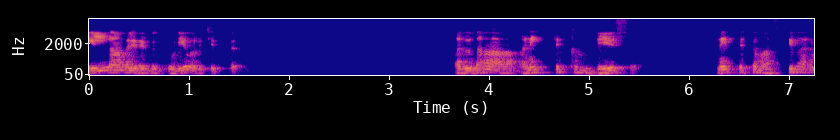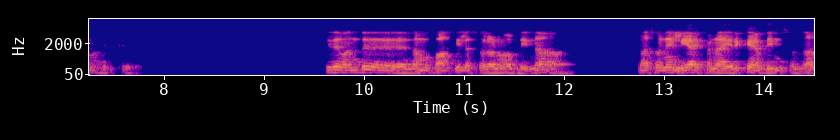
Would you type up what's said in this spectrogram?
இல்லாமல் இருக்கக்கூடிய ஒரு சித்து. அதுதான் அனைத்துக்கும் பேஸ் அனைத்துக்கும் அஸ்திவாரமாக இருக்கிறது. இதை வந்து நம்ம பாஷையில சொல்லணும் அப்படின்னா நான் சொன்னேன் இல்லையா? இப்ப நான் இருக்கேன் அப்படின்னு சொன்னா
